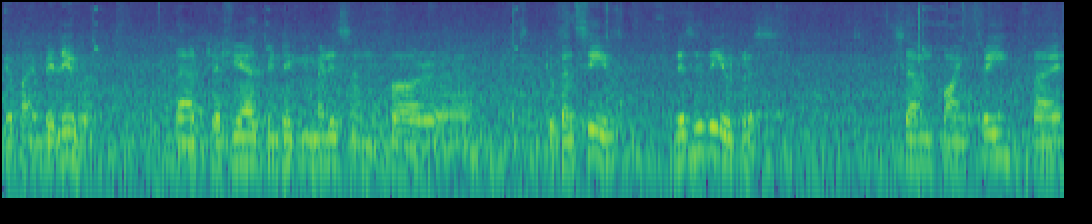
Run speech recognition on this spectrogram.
if I believe her, that she has been taking medicine for uh, to conceive. This is the uterus, 7.3 by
